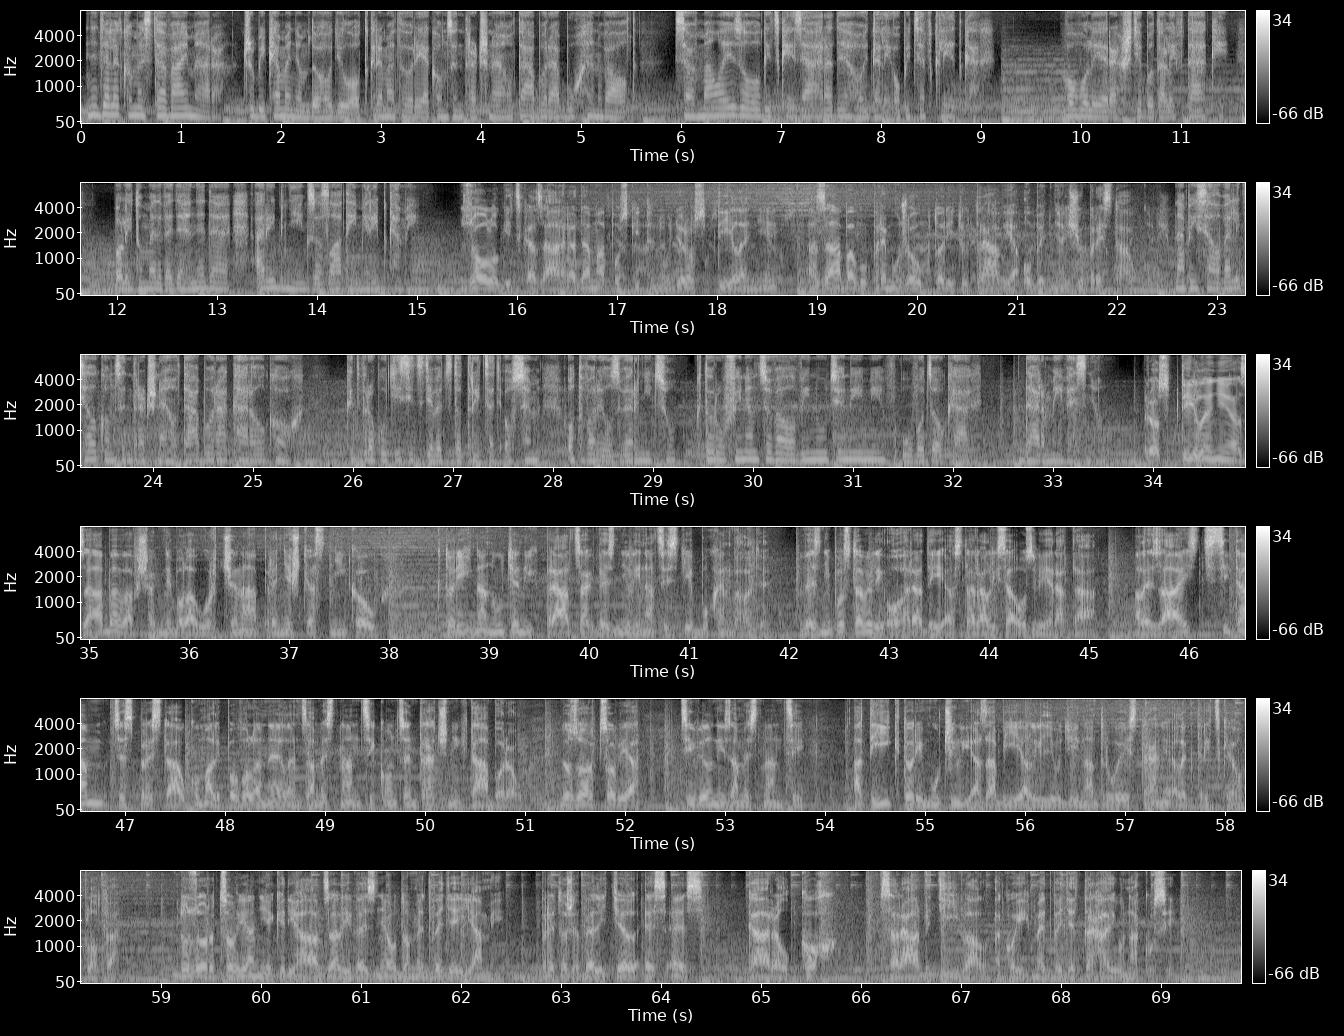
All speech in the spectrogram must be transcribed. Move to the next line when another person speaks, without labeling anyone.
Nedaleko mesta Weimar, čo by kameňom dohodil od krematória koncentračného tábora Buchenwald, sa v malej zoologickej záhrade hojdali opice v klietkach. Vo volierach štebotali vtáky, boli tu medvede hnedé a rybník so zlatými rybkami.
Zoologická záhrada má poskytnúť rozptýlenie a zábavu pre mužov, ktorí tu trávia obednejšiu prestávku.
Napísal veliteľ koncentračného tábora Karel Koch, v roku 1938 otvoril zvernicu, ktorú financoval vynútenými v úvodzovkách darmi väzňov.
Rozptýlenie a zábava však nebola určená pre nešťastníkov, ktorých na nútených prácach väznili nacisti v Buchenwalde. Väzni postavili ohrady a starali sa o zvieratá, ale zájsť si tam cez prestávku mali povolené len zamestnanci koncentračných táborov, dozorcovia, civilní zamestnanci a tí, ktorí mučili a zabíjali ľudí na druhej strane elektrického plota. Dozorcovia niekedy hádzali väzňov do medvedej jamy, pretože veliteľ SS, Karel Koch, sa rád díval, ako ich medvede trhajú na kusy.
